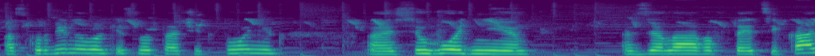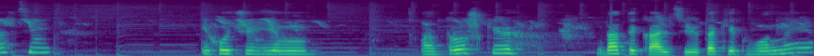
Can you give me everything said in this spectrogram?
аскорбінова кислота, чіктонік. Сьогодні взяла в аптеці кальцій і хочу їм трошки дати кальцію, так як вони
